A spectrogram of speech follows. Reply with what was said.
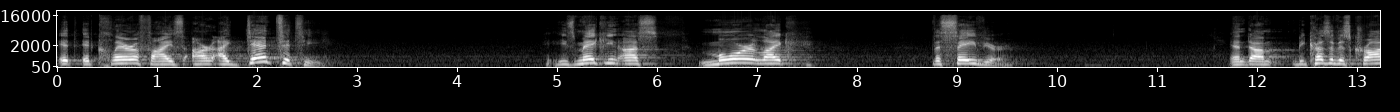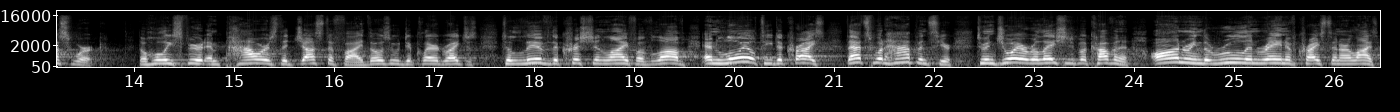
it, it clarifies our identity He's making us more like the Savior. And um, because of his cross work, the Holy Spirit empowers the justified, those who are declared righteous, to live the Christian life of love and loyalty to Christ. That's what happens here. To enjoy a relationship of covenant, honoring the rule and reign of Christ in our lives.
